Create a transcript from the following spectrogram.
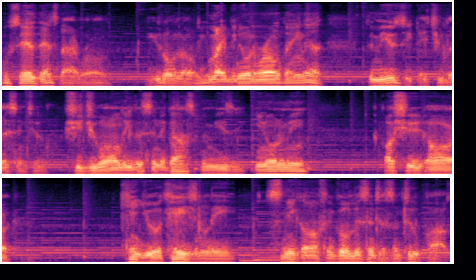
Who says that's not wrong? You don't know. You might be doing the wrong thing. The music that you listen to. Should you only listen to gospel music? You know what I mean? Or should, or can you occasionally sneak off and go listen to some Tupac?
